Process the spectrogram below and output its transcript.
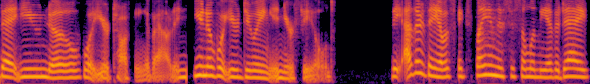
that you know what you're talking about and you know what you're doing in your field. The other thing I was explaining this to someone the other day,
